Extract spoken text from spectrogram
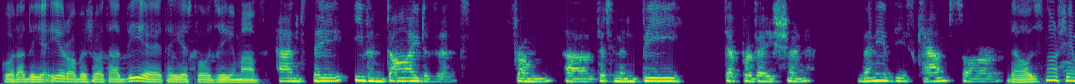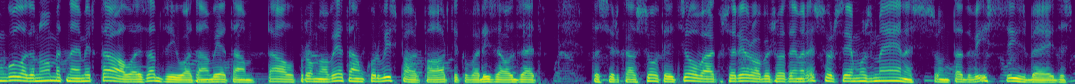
ko radīja ierobežotā diēta ieslodzījumā. From, uh, Daudzas no šīm gulaga nometnēm ir tālu aiz apdzīvotām vietām, tālu prom no vietām, kur vispār pārtiku var izaudzēt. Tas ir kā sūtīt cilvēkus ar ierobežotiem resursiem uz mēnesi, un tad viss izbeidzas.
